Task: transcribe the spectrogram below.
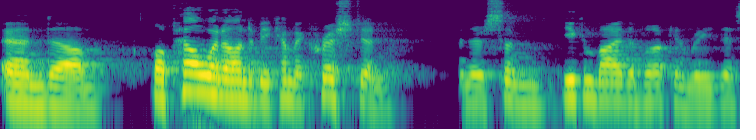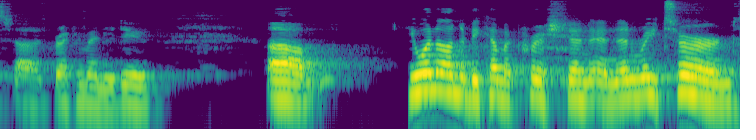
And um, Lapel went on to become a Christian. And there's some, you can buy the book and read this. I recommend you do. Um, he went on to become a Christian and then returned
